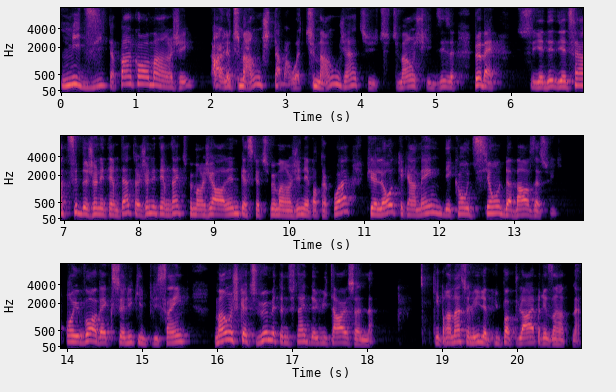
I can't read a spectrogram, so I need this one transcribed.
midi, tu n'as pas encore mangé. Ah, là, tu manges, tu manges, hein, tu, tu, manges, qu'ils disent. Puis là, ben, il y, a des, différents types de jeûne intermittent. Tu as un jeûne intermittent que tu peux manger all-in, qu'est-ce que tu peux manger, n'importe quoi. Puis il y a l'autre qui a quand même des conditions de base à suivre. On y va avec celui qui est le plus simple. Mange ce que tu veux, mais tu as une fenêtre de 8 heures seulement qui est probablement celui le plus populaire présentement.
